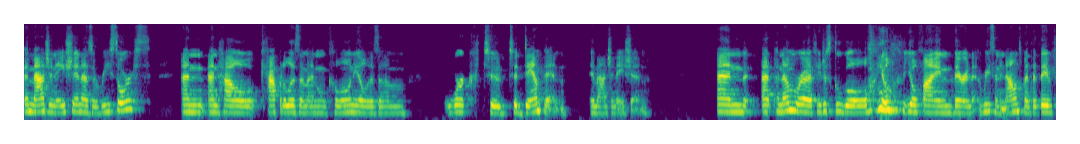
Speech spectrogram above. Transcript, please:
imagination as a resource and and how capitalism and colonialism work to to dampen imagination and at penumbra if you just google you'll you'll find their recent announcement that they've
